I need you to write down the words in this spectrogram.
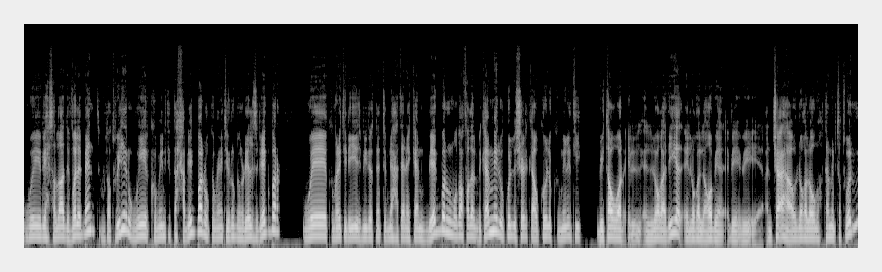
وبيحصل لها development وتطوير وال community بتاعها بيكبر و community Ruby on Rails بيكبر. و community ال ASP.NET من ناحية ثانية كان بيكبر والموضوع فضل مكمل وكل شركة أو كل community بيطور اللغة دي اللغة اللي هو بينشأها أو اللغة اللي هو مهتم بتطويرها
